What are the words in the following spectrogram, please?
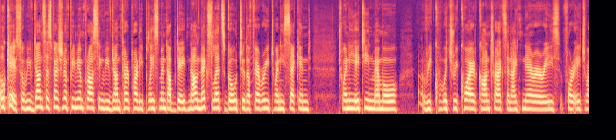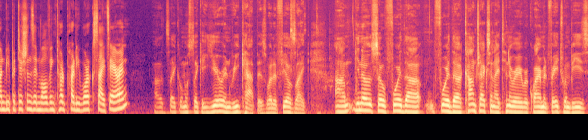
Okay, so we've done suspension of premium processing, we've done third party placement update. Now, next, let's go to the February 22nd, 2018 memo, which required contracts and itineraries for H 1B petitions involving third party work sites. Aaron? Uh, it's like almost like a year in recap, is what it feels like. Um, you know, so for the for the contracts and itinerary requirement for H-1Bs,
